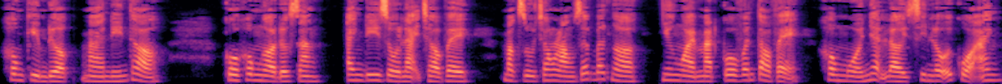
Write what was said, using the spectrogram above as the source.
không kìm được mà nín thở. Cô không ngờ được rằng anh đi rồi lại trở về, mặc dù trong lòng rất bất ngờ, nhưng ngoài mặt cô vẫn tỏ vẻ không muốn nhận lời xin lỗi của anh.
